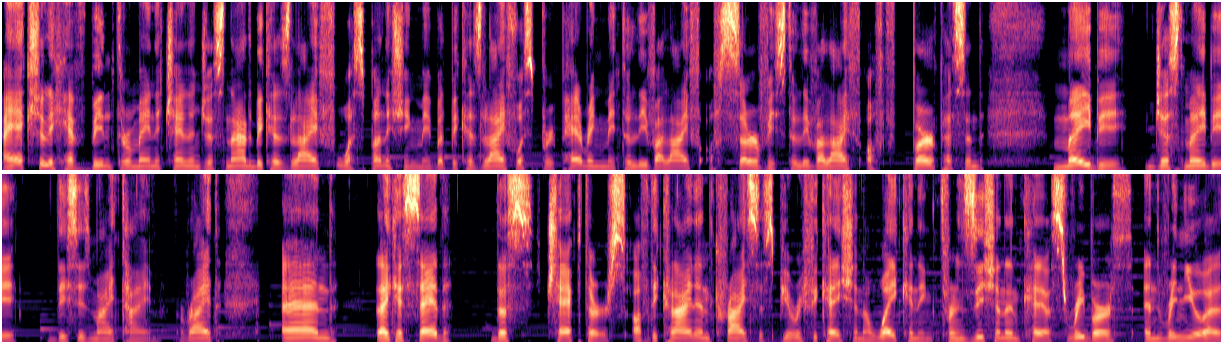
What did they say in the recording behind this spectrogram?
I actually have been through many challenges not because life was punishing me, but because life was preparing me to live a life of service, to live a life of purpose. And maybe, just maybe, this is my time, right? And like I said, those chapters of decline and crisis, purification, awakening, transition and chaos, rebirth and renewal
